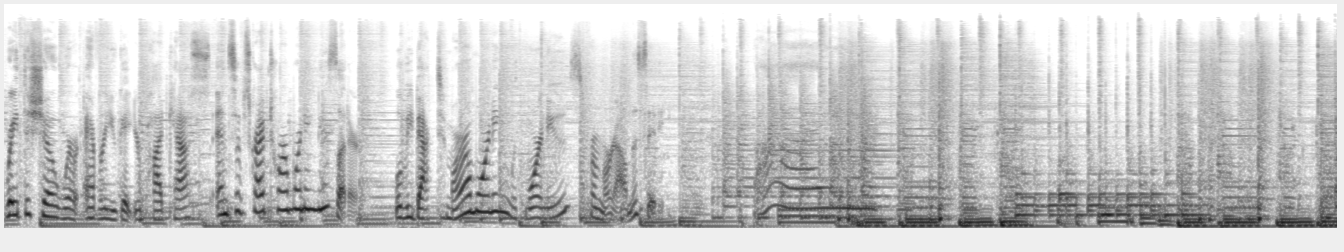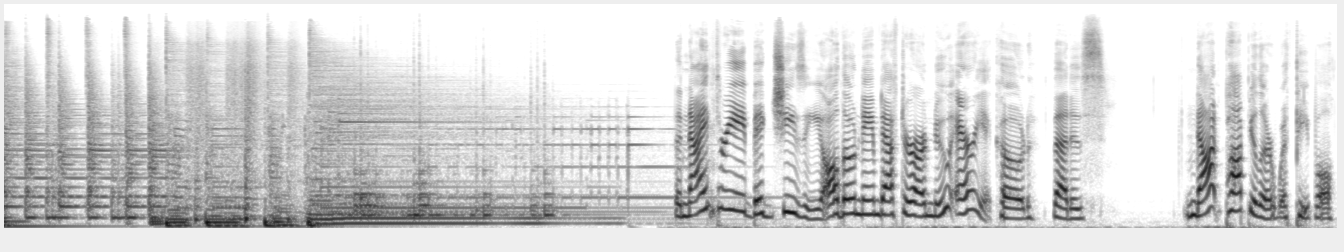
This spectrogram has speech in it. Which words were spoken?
Rate the show wherever you get your podcasts and subscribe to our morning newsletter. We'll be back tomorrow morning with more news from around the city. The 938 Big Cheesy, although named after our new area code that is not popular with people,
